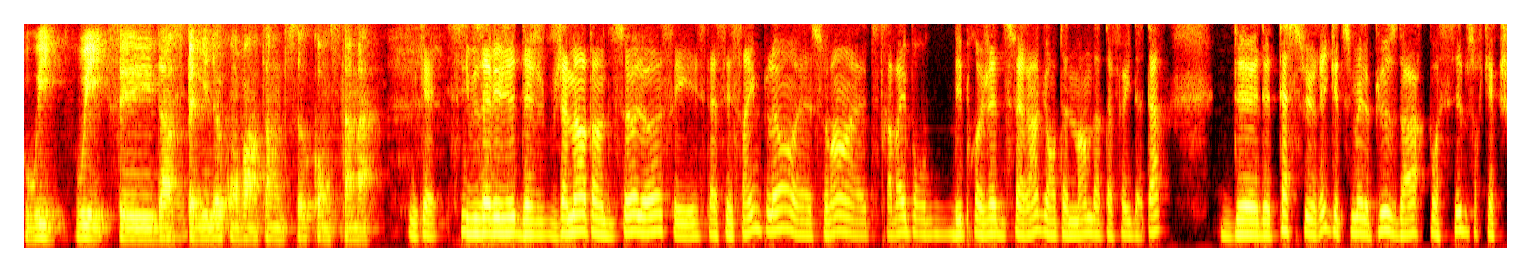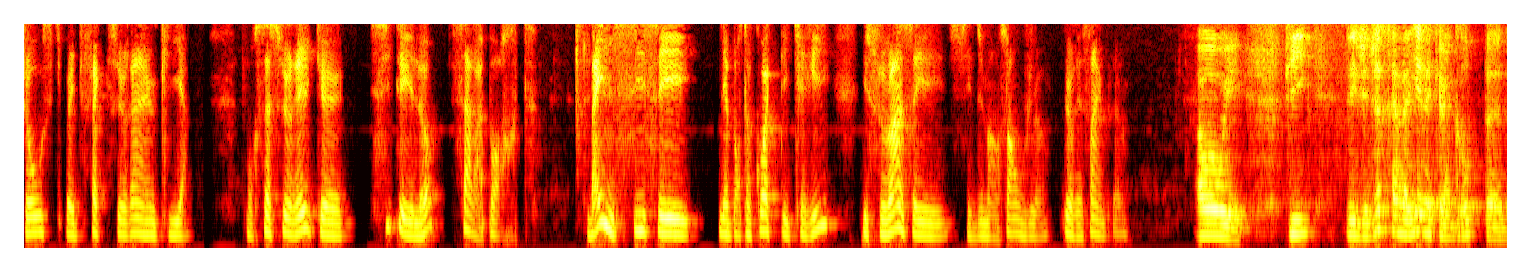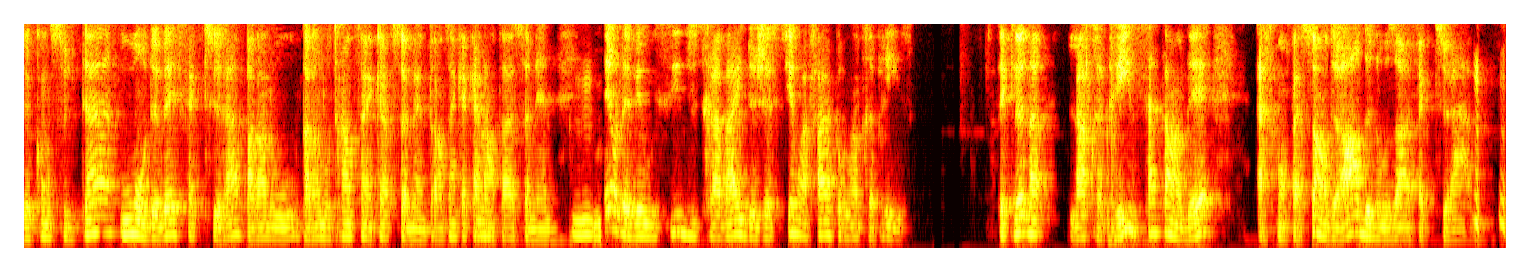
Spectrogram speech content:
Oui, oui, c'est dans ce palier-là qu'on va entendre ça constamment. OK. Si vous avez jamais entendu ça, c'est assez simple. Euh, souvent, euh, tu travailles pour des projets différents, puis on te demande dans ta feuille de temps de, t'assurer que tu mets le plus d'heures possible sur quelque chose qui peut être facturé à un client. pour s'assurer que si tu es là, ça rapporte. Même si c'est n'importe quoi que tu écris, et souvent, c'est du mensonge, pur et simple. Ah oui, oui. Puis, j'ai déjà travaillé avec un groupe euh, de consultants où on devait être facturable pendant nos, pendant nos 35 heures semaine, 35 à 40 heures semaine. Mm-hmm. Mais on avait aussi du travail de gestion à faire pour l'entreprise. Fait que là, l'entreprise s'attendait à ce qu'on fasse ça en dehors de nos heures facturables.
